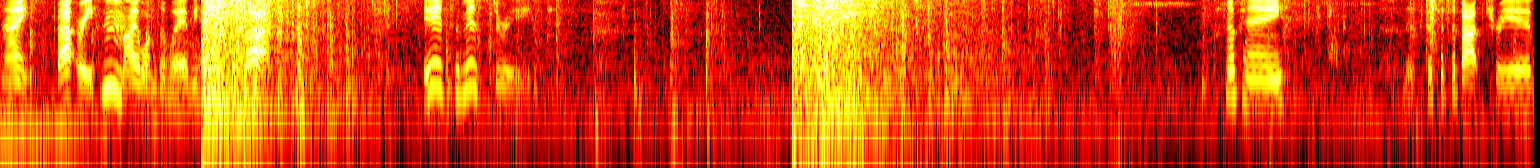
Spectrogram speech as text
Nice. Battery. Hmm, I wonder where we have that. It's a mystery. Okay. Let's go put the battery in.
